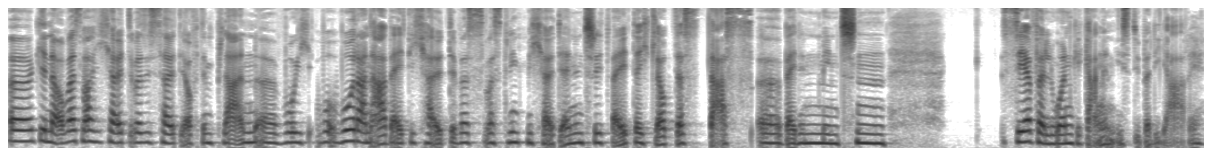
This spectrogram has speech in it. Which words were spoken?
Äh, genau, was mache ich heute, was ist heute auf dem Plan, äh, wo ich, wo, woran arbeite ich heute, was, was bringt mich heute einen Schritt weiter? Ich glaube, dass das äh, bei den Menschen sehr verloren gegangen ist über die Jahre.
